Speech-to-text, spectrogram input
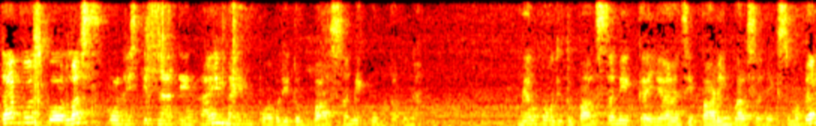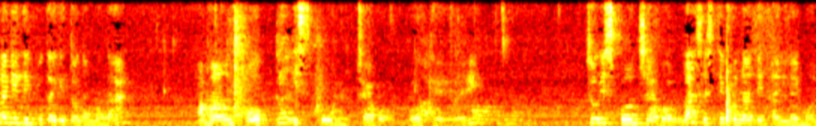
Tapos po, last po na step natin ay mayroon po ako dito balsamic. Oh, matapon na. Meron po ako dito balsamic. Ayan, si paring balsamic. So, maglalagay din po tayo dito ng mga amount of 2 spoon table. Okay. 2 spoon table. Last step po natin ay lemon.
